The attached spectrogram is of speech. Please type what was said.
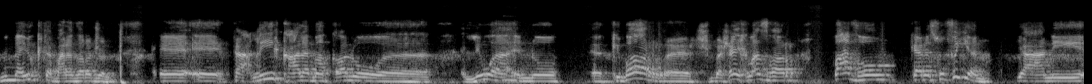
مما يكتب على هذا الرجل. تعليق على ما قاله اللواء إنه كبار مشايخ الأزهر بعضهم كان صوفيا. يعني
